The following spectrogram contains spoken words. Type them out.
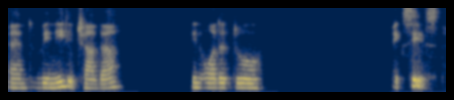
and we need each other in order to exist.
